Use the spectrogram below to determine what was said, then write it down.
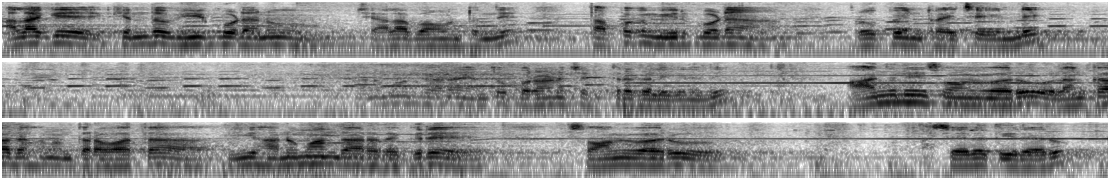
అలాగే కింద వ్యూ కూడాను చాలా బాగుంటుంది. తప్పక మీరు కూడా రూపేని ట్రై చేయండి. హనుమాన్ ధార ఎంతో పురాణ చరిత్ర కలిగినది. ఆంజనేయ స్వామివారు లంకా దహనం తర్వాత ఈ హనుమాన్ ధార దగ్గరే స్వామివారు సేద తీరారు.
